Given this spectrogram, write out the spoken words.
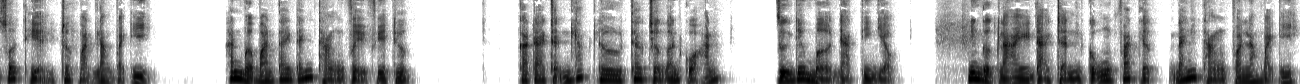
xuất hiện trước mặt Lăng Bạch Y. Hắn mở bàn tay đánh thẳng về phía trước. Cả đại trận lắc lư theo trường ấn của hắn, dường như mở nhạt đi nhiều. Nhưng ngược lại đại trận cũng phát lực đánh thẳng vào Lăng Bạch Y.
